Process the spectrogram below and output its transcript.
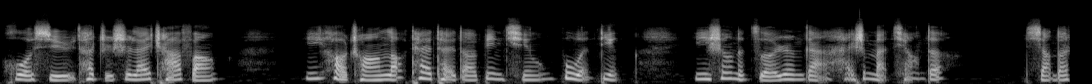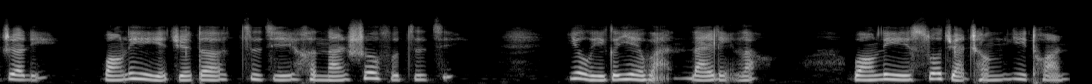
或许他只是来查房。一号床老太太的病情不稳定，医生的责任感还是蛮强的。想到这里，王丽也觉得自己很难说服自己。又一个夜晚来临了，王丽缩卷成一团，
